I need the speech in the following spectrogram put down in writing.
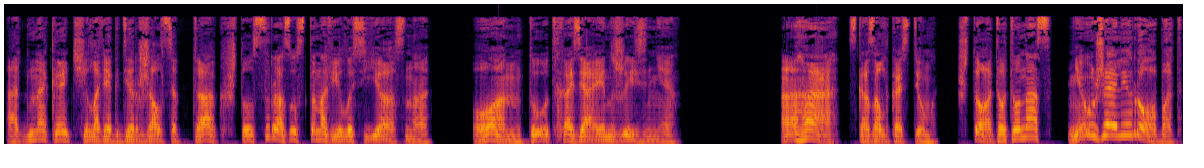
Однако человек держался так, что сразу становилось ясно. Он тут хозяин жизни. «Ага», — сказал костюм, — «что тут у нас? Неужели робот?»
